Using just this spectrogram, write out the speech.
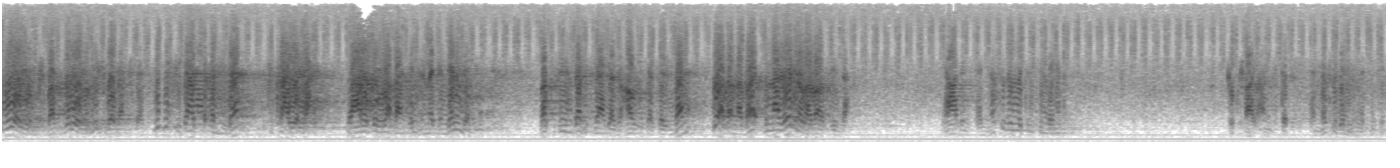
Bu olurmuş, bak bu olurmuş, vermemişler. Gitmiş şikayet efendimize, şikayet var. Ya Resulullah ben senin ümmetindenim demiş. Bak suyundan içine geldi havlu kerterinden, bu adamlar da, bunlar vermiyorlar suyundan. Ya dedim sen nasıl ümmetimsin benim? Çok şayan dikkat et. Sen nasıl benim ümmetimsin?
